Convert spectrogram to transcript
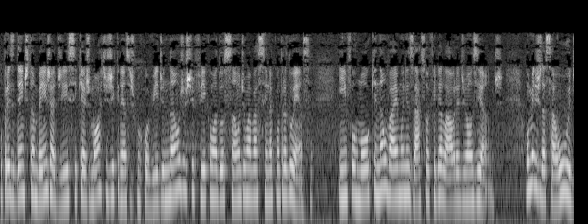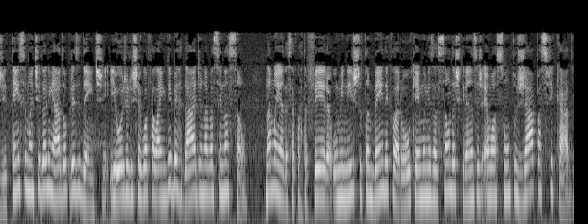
O presidente também já disse que as mortes de crianças por Covid não justificam a adoção de uma vacina contra a doença e informou que não vai imunizar sua filha Laura, de 11 anos. O ministro da Saúde tem se mantido alinhado ao presidente e hoje ele chegou a falar em liberdade na vacinação. Na manhã dessa quarta-feira, o ministro também declarou que a imunização das crianças é um assunto já pacificado.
